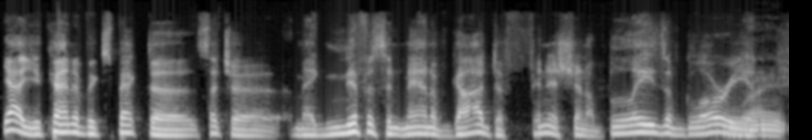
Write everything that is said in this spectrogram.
Yeah, you kind of expect a, such a magnificent man of God to finish in a blaze of glory, and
